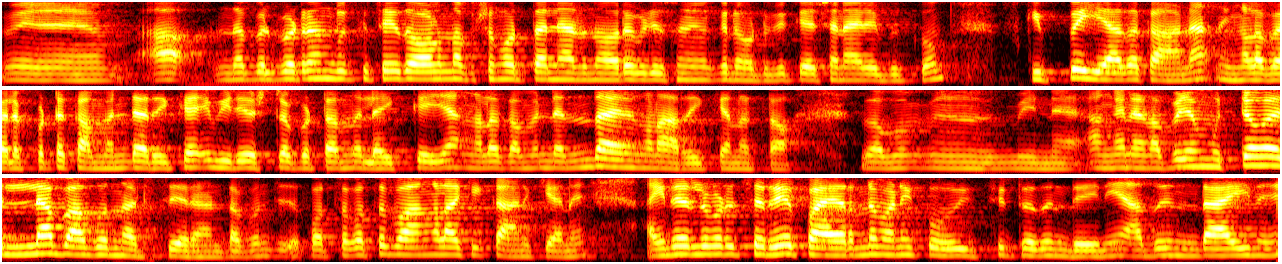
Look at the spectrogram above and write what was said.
പിന്നെ ബെൽ ബട്ടൺ ക്ലിക്ക് ചെയ്ത് ഓളെന്ന് ഓപ്ഷൻ കൊടുത്താൽ ഞാൻ ഓരോ വീഡിയോസ് നിങ്ങൾക്ക് നോട്ടിഫിക്കേഷനായി ലഭിക്കും. സ്കിപ്പ് ചെയ്യാതെ കാണുക. നിങ്ങളെ വിലപ്പെട്ട കമന്റ് അറിയിക്കുക. ഈ വീഡിയോ ഇഷ്ടപ്പെട്ടെന്ന് ലൈക്ക് ചെയ്യുക. നിങ്ങളെ കമന്റ് എന്തായാലും നിങ്ങൾ അറിയിക്കണം കേട്ടോ. അപ്പം പിന്നെ അങ്ങനെയാണ്. അപ്പോൾ ഞാൻ മുറ്റം എല്ലാ ഭാഗവും ഒന്ന് അടിച്ചു തരാം കേട്ടോ. അപ്പം കുറച്ച് കുറച്ച് ഭാഗങ്ങളാക്കി കാണിക്കുകയാണ് അതിന്റെ ഇടയിൽ ഇവിടെ ചെറിയ പയറിന്റെ പണി കുഴിച്ചിട്ടതുണ്ട് ഇനി. അത് ഉണ്ടായിന്.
